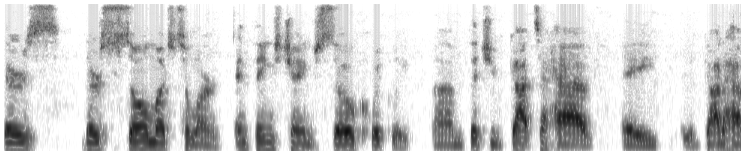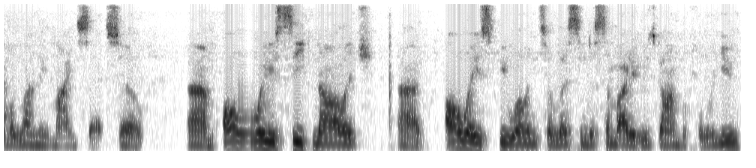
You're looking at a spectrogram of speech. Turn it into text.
there's there's so much to learn, and things change so quickly um, that you've got to have a you've got to have a learning mindset. So um, always seek knowledge. Uh, always be willing to listen to somebody who's gone before you.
